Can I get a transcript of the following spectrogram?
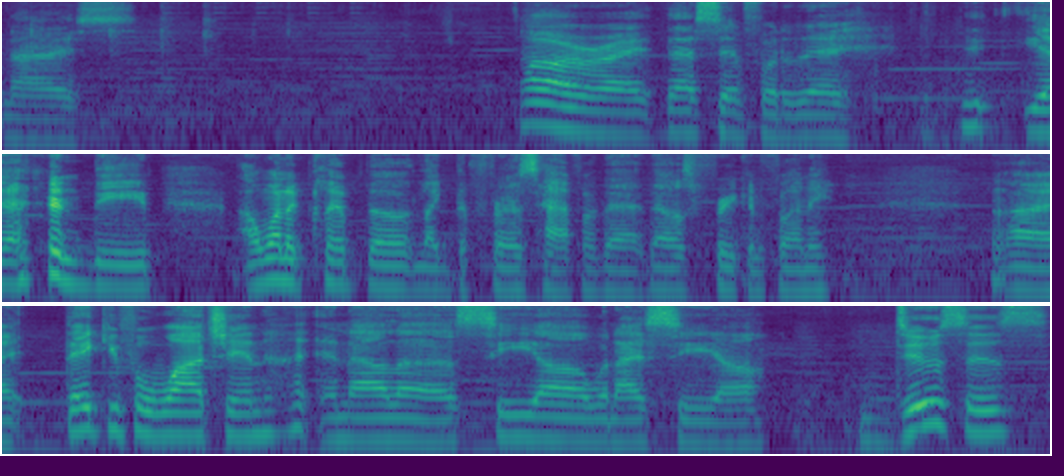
Nice. Alright, that's it for today. yeah, indeed. I want to clip though, like the first half of that. That was freaking funny. Alright, thank you for watching, and I'll uh, see y'all when I see y'all. Deuces.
